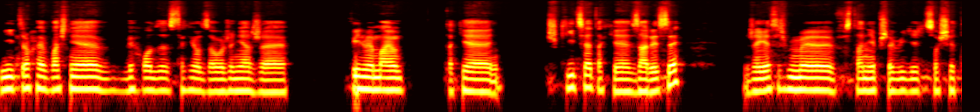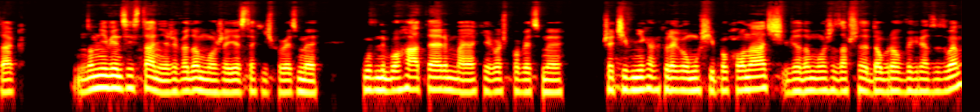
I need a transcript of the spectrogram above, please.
i trochę właśnie wychodzę z takiego założenia, że filmy mają takie szkice, takie zarysy, że jesteśmy w stanie przewidzieć, co się tak, no mniej więcej stanie, że wiadomo, że jest jakiś powiedzmy główny bohater, ma jakiegoś powiedzmy przeciwnika, którego musi pokonać, wiadomo, że zawsze dobro wygra ze złem.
